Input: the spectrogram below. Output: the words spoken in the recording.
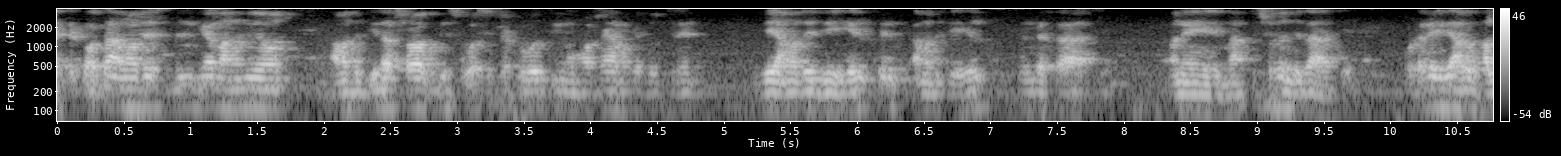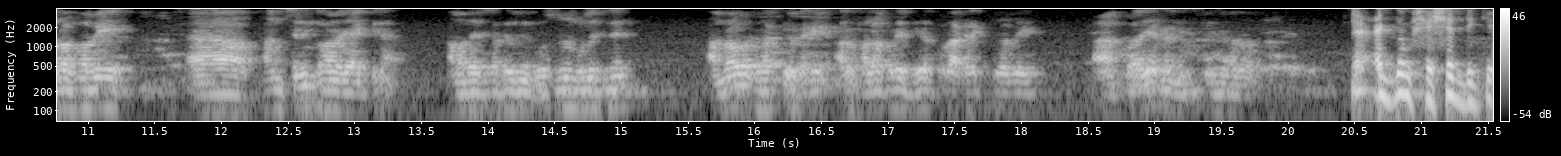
একটা কথা আমাদের সেদিনকে মাননীয় আমাদের জেলা সভাপতি সুভাষী চক্রবর্তী মহাশয় আমাকে বলছিলেন যে আমাদের যে হেলথ আমাদের যে হেলথ সেন্টারটা আছে মানে মাতৃসদন যেটা আছে ওটাকে যদি আরও ভালোভাবে ফাংশনিং করা যায় কিনা আমাদের সাথে উনি বসুন বলেছিলেন। আমরাও ভাবছি ওটাকে আরও ভালো করে বৃহত্তর আকারে কীভাবে করা যায় ওটা নিশ্চয়ই একদম শেষের দিকে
